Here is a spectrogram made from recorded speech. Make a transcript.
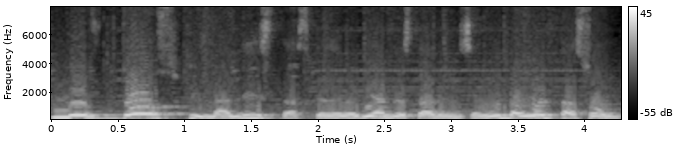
Los dos finalistas que deberían de estar en segunda vuelta son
